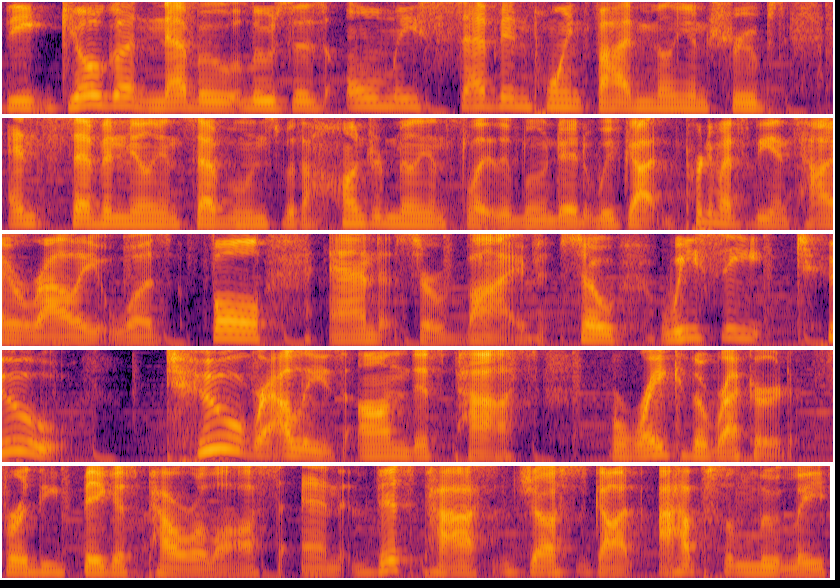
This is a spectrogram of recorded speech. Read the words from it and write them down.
The Gilga Nebu loses only 7.5 million troops and 7 million sub wounds with 100 million slightly wounded. We've got pretty much the entire rally was full and survived. So we see two two rallies on this pass break the record for the biggest power loss and this pass just got absolutely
